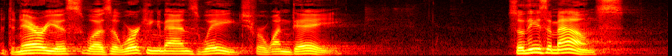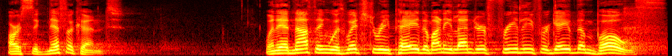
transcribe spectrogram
A denarius was a working man's wage for one day. So these amounts are significant. When they had nothing with which to repay, the moneylender freely forgave them both.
